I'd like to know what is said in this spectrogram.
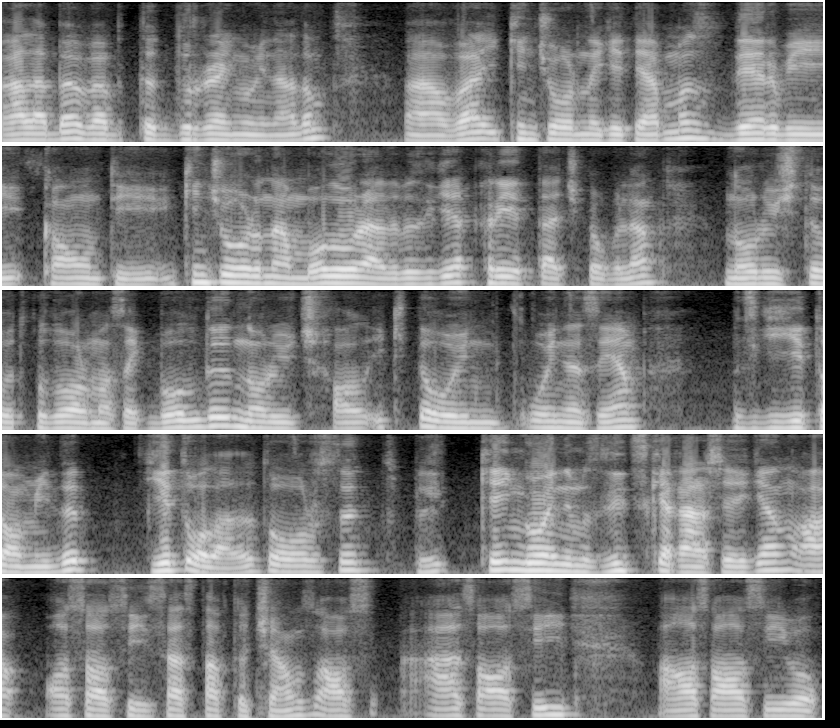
g'alaba va bitta durang o'ynadim. Va ikkinchi o'rinda ketyapmiz. Derbi kaunti ikkinchi o'rin ham bo'laveradi bizga. Qirq yetti ochko bilan norwichda o'tkazib yubormasak bo'ldi. Norvich ikkita o'yin o'ynasa ham bizga yetolmaydi. Yetib oladi to'g'risi. Keyingi o'yinimiz litsga qarshi ekan. Asosiy sostavda tushamiz. Asosiy asosiy yo'q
